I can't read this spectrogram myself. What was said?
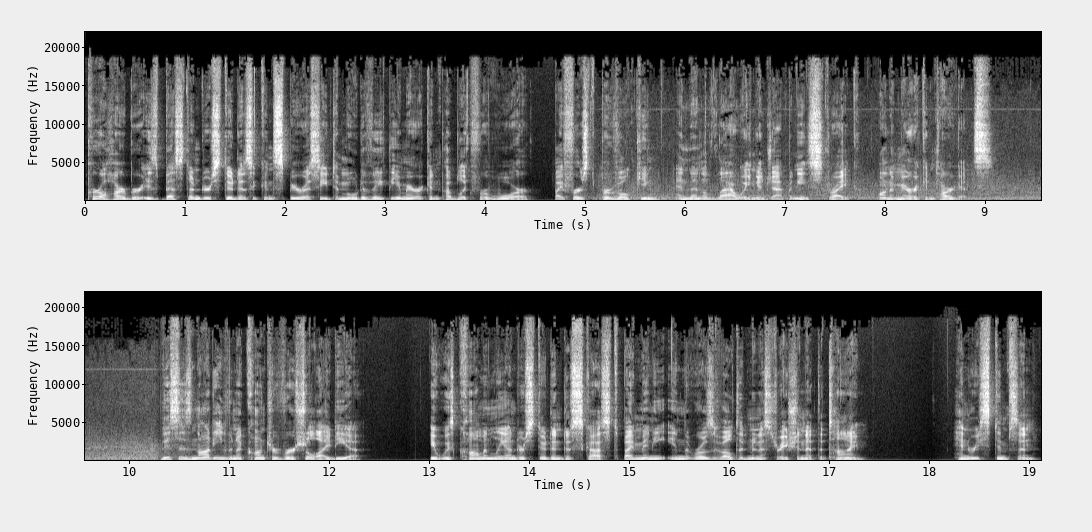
Pearl Harbor is best understood as a conspiracy to motivate the American public for war by first provoking and then allowing a Japanese strike on American targets. This is not even a controversial idea, it was commonly understood and discussed by many in the Roosevelt administration at the time. Henry Stimson,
